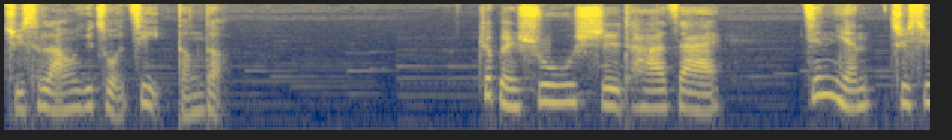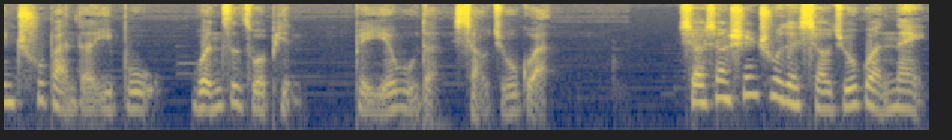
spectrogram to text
菊次郎与佐纪》等等。这本书是他在今年最新出版的一部文字作品《北野武的小酒馆》。小巷深处的小酒馆内，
